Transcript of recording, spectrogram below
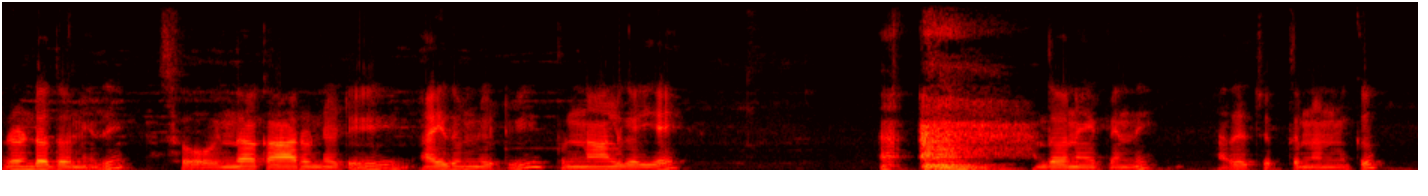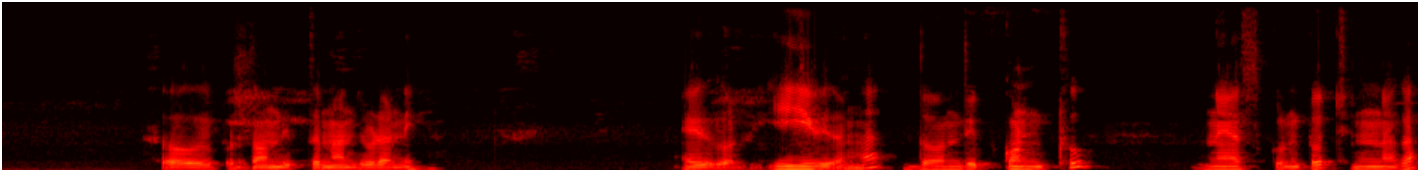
రెండో ధోని ఇది. సో ఇందాక ఆరు ఉండేటివి ఐదు ఉండేటివి ఇప్పుడు నాలుగు అయ్యాయి. ధోని అయిపోయింది. అదే చెప్తున్నాను మీకు. సో ఇప్పుడు ధోని తిప్పుతున్నాను చూడండి. ఇదిగోండి. ఈ విధంగా ధోని తిప్పుకుంటూ నేసుకుంటూ చిన్నగా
